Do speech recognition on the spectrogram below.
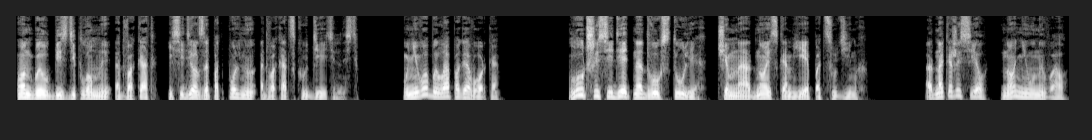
Он был бездипломный адвокат и сидел за подпольную адвокатскую деятельность. У него была поговорка «Лучше сидеть на двух стульях, чем на одной скамье подсудимых». Однако же сел, но не унывал.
